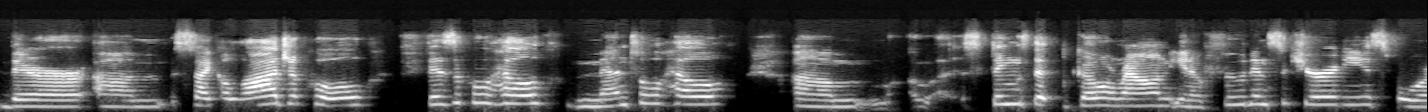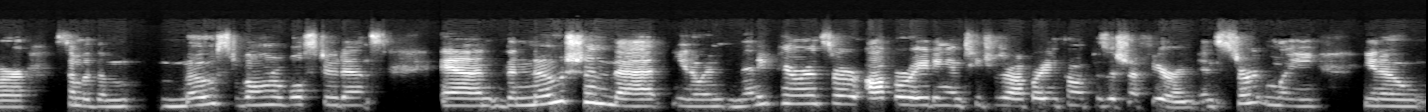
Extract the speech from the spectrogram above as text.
their um, psychological, physical health, mental health, um, things that go around, you know, food insecurities for some of the most vulnerable students. And the notion that, you know, and many parents are operating and teachers are operating from a position of fear. And, and certainly, you know,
